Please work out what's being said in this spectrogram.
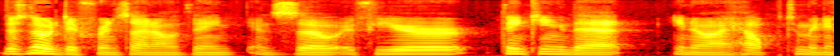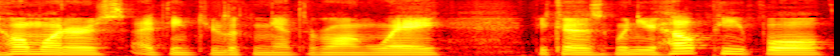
there's no difference, I don't think. And so if you're thinking that, you know, I help too many homeowners, I think you're looking at the wrong way because when you help people,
